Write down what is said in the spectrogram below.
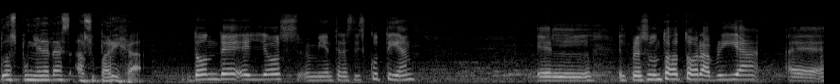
dos puñaladas a su pareja. Donde ellos, mientras discutían, el, presunto autor habría eh,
